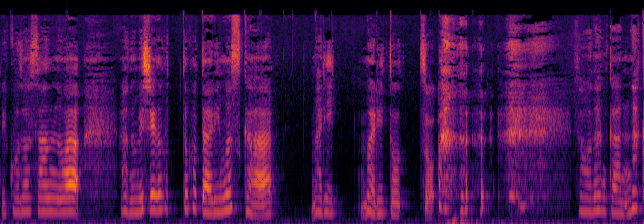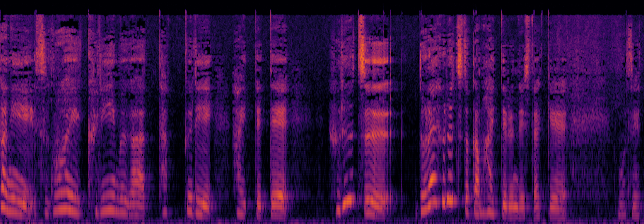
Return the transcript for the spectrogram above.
レコードさんはあの召し上がったことありますか？マリマリトッツォ。そうなんか中にすごいクリームがたっぷり入っててフルーツドライフルーツとかも入ってるんでしたっけ？もう絶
